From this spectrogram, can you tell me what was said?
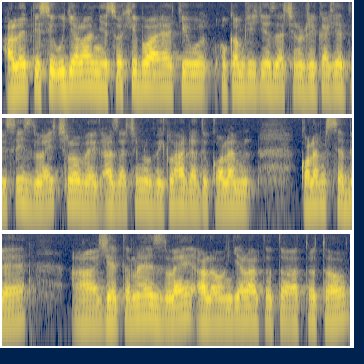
ale ty si udělal něco chybu a já ti okamžitě začnu říkat, že ty jsi zlý člověk a začnu vykládat kolem, kolem sebe, a že to je zlé, ale on dělal toto a toto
